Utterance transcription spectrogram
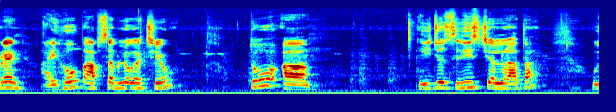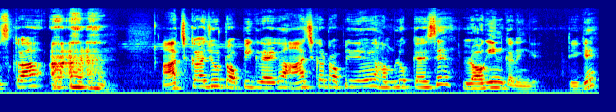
फ्रेंड आई होप आप सब लोग अच्छे हो। तो आ, ये जो सीरीज़ चल रहा था उसका आज का जो टॉपिक रहेगा आज का टॉपिक रहेगा हम लोग कैसे लॉग इन करेंगे ठीक है?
